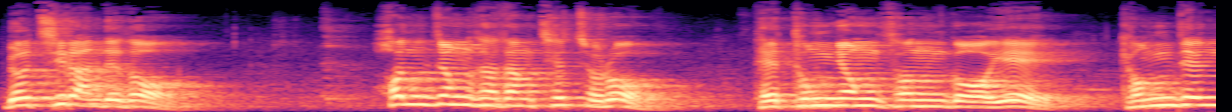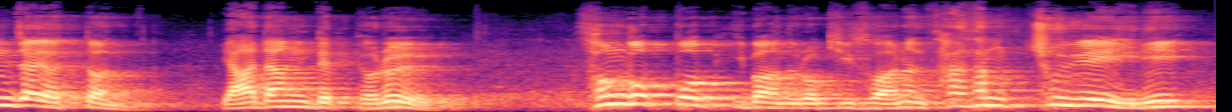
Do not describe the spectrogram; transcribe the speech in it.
며칠 안 돼서 헌정사상 최초로 대통령 선거의 경쟁자였던 야당 대표를 선거법 위반으로 기소하는 사상 초유의 일이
